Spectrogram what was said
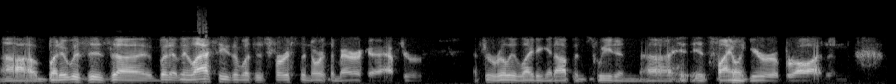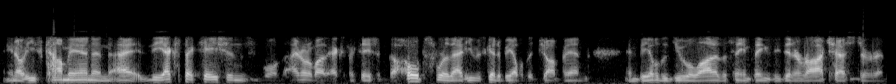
uh, but it was his. Uh, but I mean, last season was his first in North America after after really lighting it up in Sweden. Uh, his final year abroad, and you know he's come in, and I, the expectations. Well, I don't know about the expectations. The hopes were that he was going to be able to jump in and be able to do a lot of the same things he did in Rochester, and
